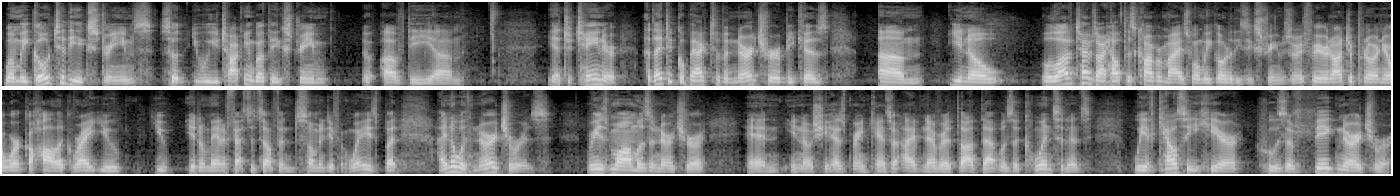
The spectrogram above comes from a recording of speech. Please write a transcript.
when we go to the extremes. So you were talking about the extreme of the um, entertainer. I'd like to go back to the nurturer because um, you know. A lot of times, our health is compromised when we go to these extremes. Or if you're an entrepreneur and you're a workaholic, right? You you it'll manifest itself in so many different ways. But I know with nurturers, Maria's mom was a nurturer, and you know she has brain cancer. I've never thought that was a coincidence. We have Kelsey here, who's a big nurturer,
